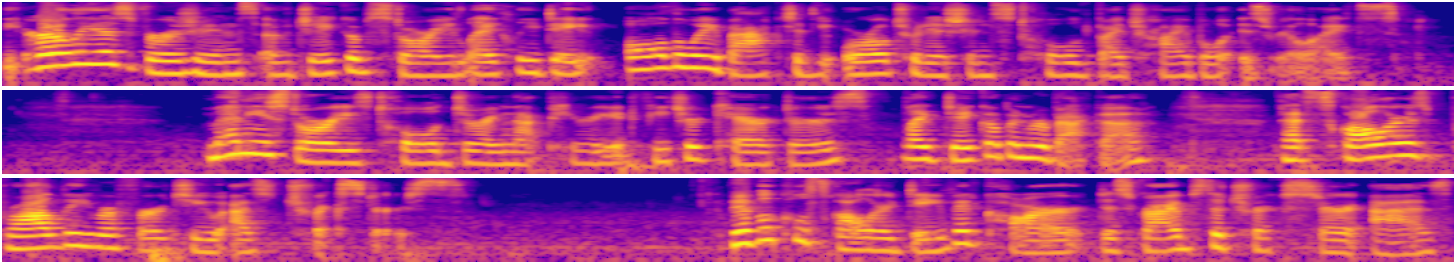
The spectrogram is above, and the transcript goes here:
The earliest versions of Jacob's story likely date all the way back to the oral traditions told by tribal Israelites. Many stories told during that period featured characters, like Jacob and Rebecca, that scholars broadly refer to as tricksters. Biblical scholar David Carr describes the trickster as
